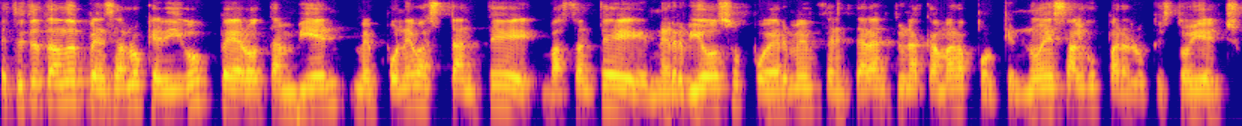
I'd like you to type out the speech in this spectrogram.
estoy tratando de pensar lo que digo, pero también me pone bastante, bastante nervioso poderme enfrentar ante una cámara porque no es algo para lo que estoy hecho.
